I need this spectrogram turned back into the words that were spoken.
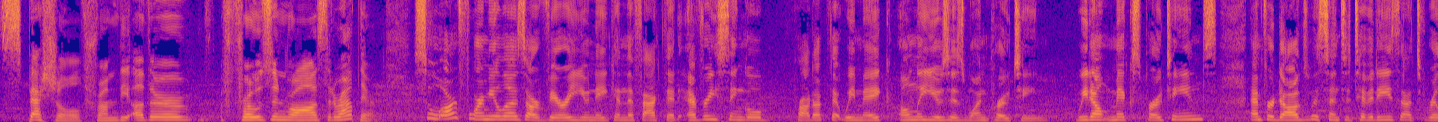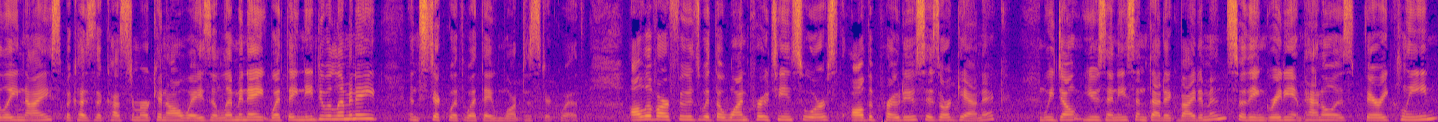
special from the other frozen raws that are out there. So, our formulas are very unique in the fact that every single product that we make only uses one protein. We don't mix proteins. And for dogs with sensitivities, that's really nice because the customer can always eliminate what they need to eliminate and stick with what they want to stick with. All of our foods with the one protein source, all the produce is organic. We don't use any synthetic vitamins, so the ingredient panel is very clean.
